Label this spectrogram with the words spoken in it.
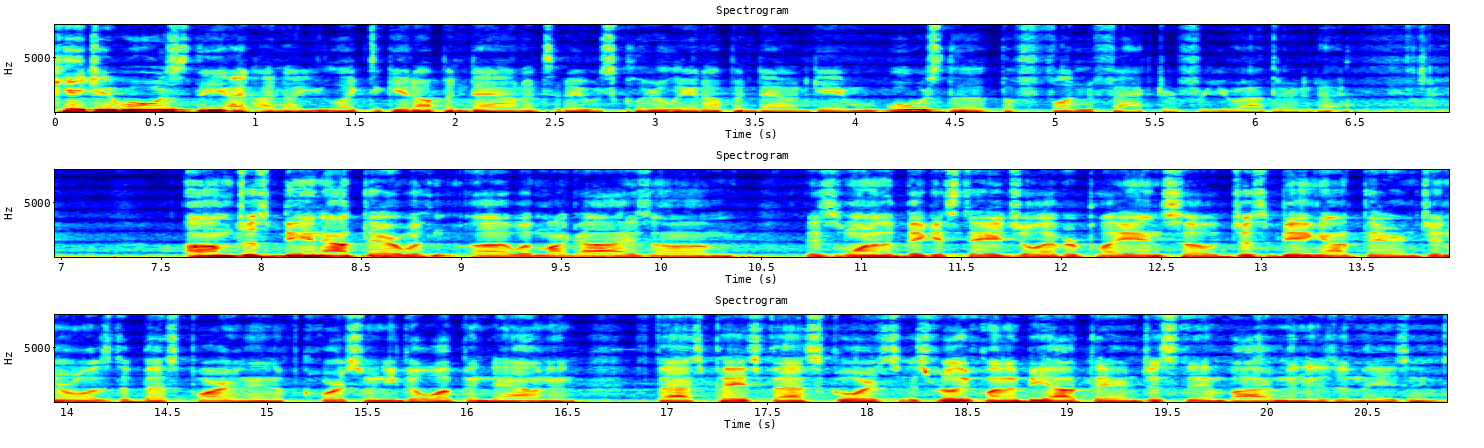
KJ, what was the? I, I know you like to get up and down, and today was clearly an up and down game. What was the the fun factor for you out there today? Um, just being out there with uh, with my guys. Um, this is one of the biggest stages you'll ever play in. So just being out there in general is the best part. And then of course when you go up and down and fast pace, fast scores, it's really fun to be out there and just the environment is amazing.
